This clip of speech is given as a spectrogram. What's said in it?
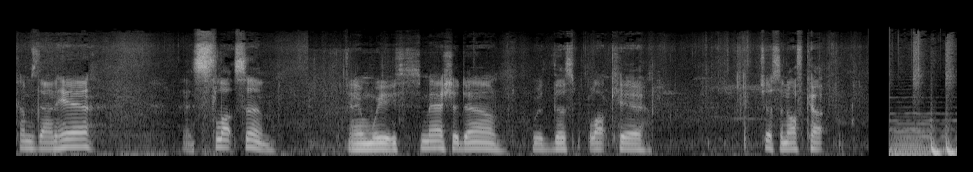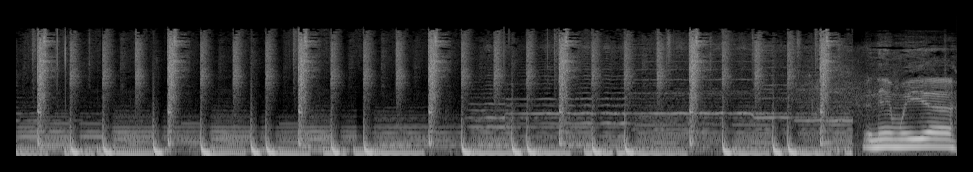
comes down here, and slots in. And we smash it down with this block here. Just an offcut. And then we uh,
